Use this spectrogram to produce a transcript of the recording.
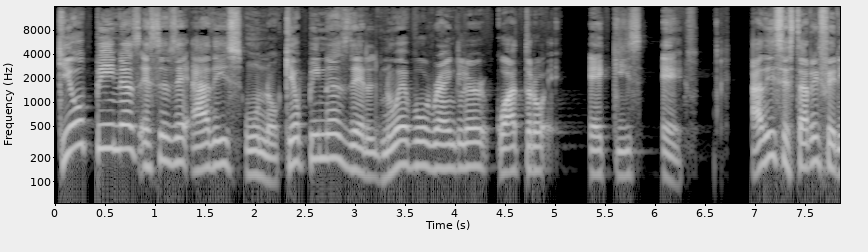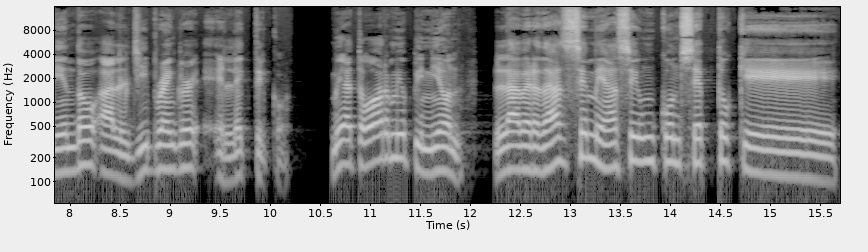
¿Qué opinas? Este es de Addis 1. ¿Qué opinas del nuevo Wrangler 4XE? Addis se está refiriendo al Jeep Wrangler eléctrico. Mira, te voy a dar mi opinión. La verdad se me hace un concepto que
